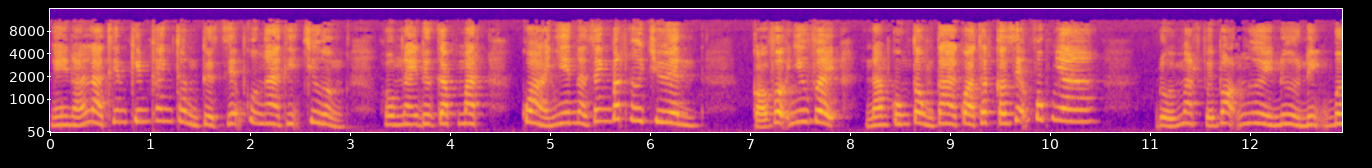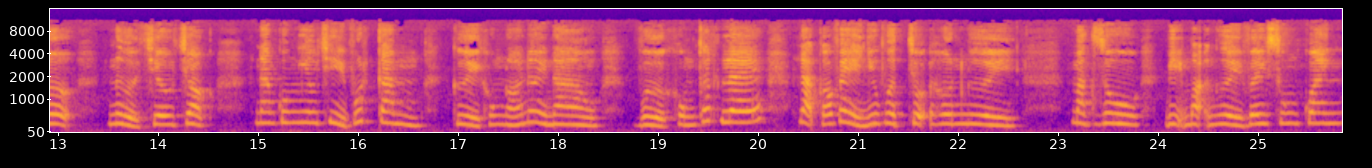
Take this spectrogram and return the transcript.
nghe nói là thiên kim thanh thuần tuyệt diễm của ngài thị trường, hôm nay được gặp mặt, quả nhiên là danh bất hư truyền. Có vợ như vậy, Nam Cung Tổng Tài quả thật có diễm phúc nha. Đối mặt với bọn người nửa nịnh bợ, nửa trêu chọc, Nam Cung Nghiêu chỉ vuốt cằm, cười không nói lời nào, vừa không thất lễ, lại có vẻ như vượt trội hơn người. Mặc dù bị mọi người vây xung quanh,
